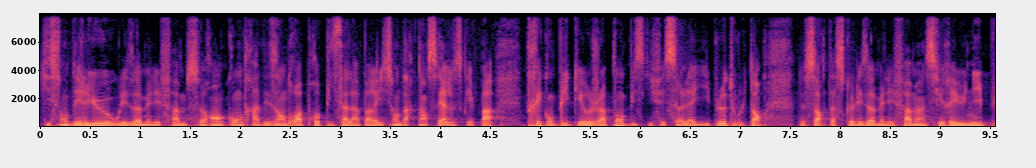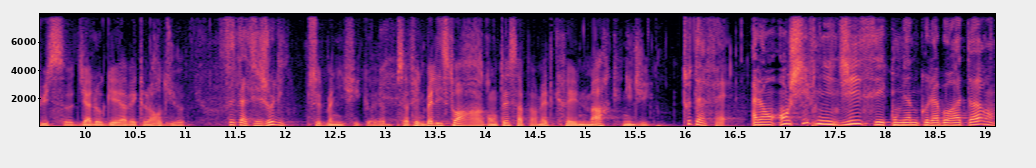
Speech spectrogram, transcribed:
qui sont des lieux où les hommes et les femmes se rencontrent, à des endroits propices à l'apparition d'arc-en-ciel, ce qui n'est pas très compliqué au Japon, puisqu'il fait soleil, il pleut tout le temps, de sorte à ce que les hommes et les femmes ainsi réunis puissent dialoguer avec leur dieu. C'est assez joli. C'est magnifique. Ça fait une belle histoire à raconter, ça permet de créer une marque, Niji. Tout à fait. Alors en chiffres, Niji, c'est combien de collaborateurs?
